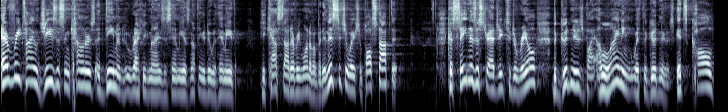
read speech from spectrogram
every time Jesus encounters a demon who recognizes him, he has nothing to do with him either. He casts out every one of them. But in this situation, Paul stopped it. Because Satan is a strategy to derail the good news by aligning with the good news. It's called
